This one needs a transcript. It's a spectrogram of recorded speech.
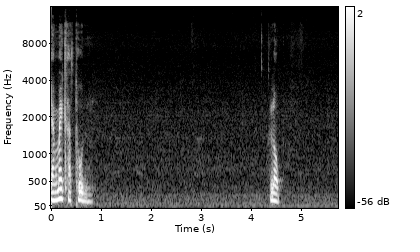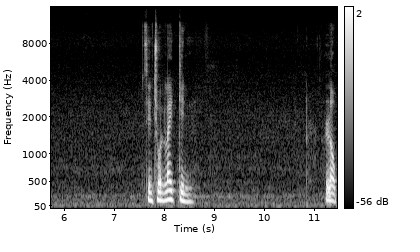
ยังไม่ขาดทุน หลบ สินชนไล่กิน ลบ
